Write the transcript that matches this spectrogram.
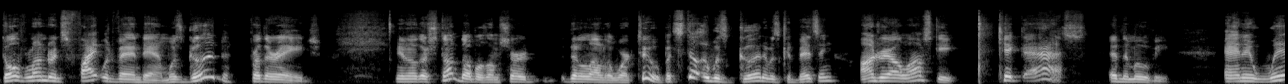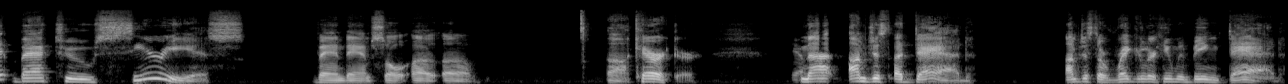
Dolph Lundgren's fight with Van Damme was good for their age. You know, their stunt doubles, I'm sure, did a lot of the work too, but still, it was good. It was convincing. Andrei Arlovsky kicked ass in the movie. And it went back to serious Van Damme so, uh, uh, uh, character. Yeah. Not, I'm just a dad. I'm just a regular human being dad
